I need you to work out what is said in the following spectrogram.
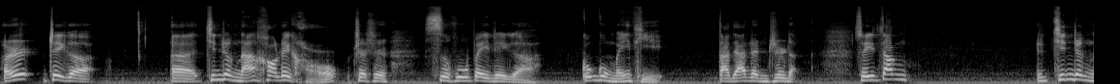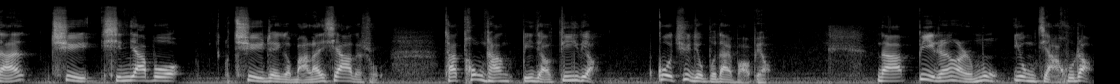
而这个，呃，金正男好这口，这是似乎被这个公共媒体大家认知的。所以当金正男去新加坡、去这个马来西亚的时候，他通常比较低调，过去就不带保镖。那避人耳目，用假护照。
